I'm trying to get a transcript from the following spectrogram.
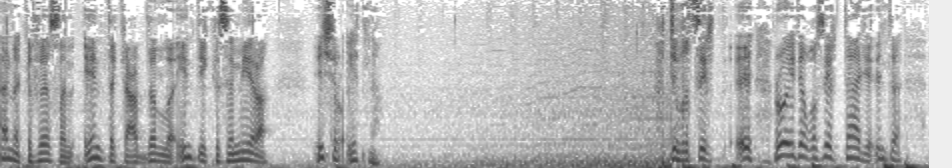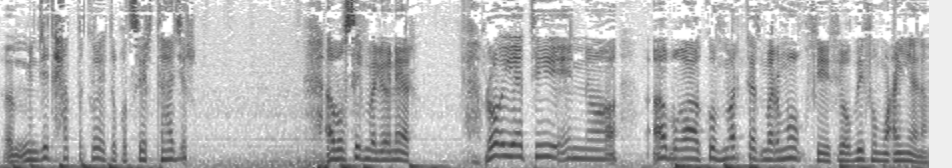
أنا كفيصل أنت كعبد الله أنت كسميرة إيش رؤيتنا؟ تبغى تصير إيه رؤية تبغى تصير تاجر. انت من جد حطك رؤية تبغى تصير تاجر؟ أبغى اصير مليونير. رؤيتي إنه أبغى أكون في مركز مرموق في في وظيفة معينة.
